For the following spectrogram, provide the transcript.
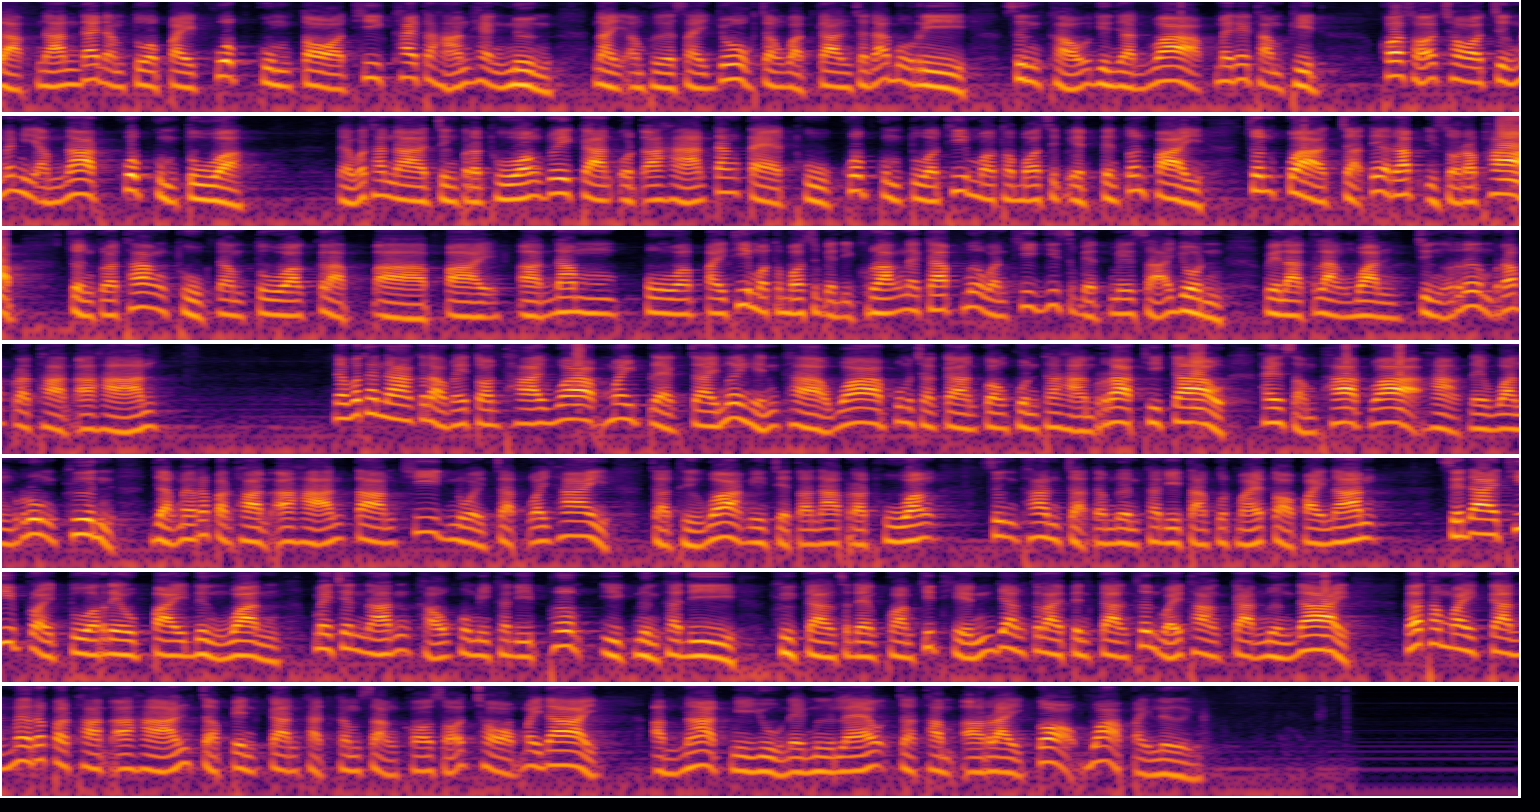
จากนั้นได้นำตัวไปควบคุมต่อที่ค่ายทหารแห่งหนึ่ง ในอำเภอไซโยกจังหวัดกาญจนบุรี ซึ่งเขายืนยันว่าไม่ได้ทำผิดคอสช จึงไม่มีอำนาจควบคุมตัวนายวัฒนาจึงประท้วงด้วยการอดอาหารตั้งแต่ถูกควบคุมตัวที่มทบ 11 เป็นต้นไป จนกว่าจะได้รับอิสรภาพ จนกระทั่งถูกนำตัวกลับไปนำตัวไปที่มทบ 11 อีกครั้งนะครับ เมื่อวันที่ 21 เมษายน เวลากลางวันจึงเริ่มรับประทานอาหารนายวัฒนากล่าวในตอนท้ายว่าไม่แปลกใจเมื่อเห็นข่าวว่าผู้บัญชาการกองพลทหารราบที่ 9 ให้สัมภาษณ์ว่าหากในวันรุ่งขึ้น ยังไม่รับประทานอาหารตามที่หน่วยจัดไว้ให้ จะถือว่ามีเจตนาประท้วง ซึ่งท่านจะดำเนินคดีตามกฎหมายต่อไปนั้น เสียดายที่ปล่อยตัวเร็วไปหนึ่งวัน ไม่เช่นนั้น เขาคงมีคดีเพิ่มอีกหนึ่งคดี คือการแสดงความคิดเห็นยังกลายเป็นการเคลื่อนไหวทางการเมืองได้ แล้วทำไมการไม่รับประทานอาหารจะเป็นการขัดคำสั่งคอสชไม่ได้อำนาจมีอยู่ในมือแล้วจะทำอะไรก็ว่าไปเลย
